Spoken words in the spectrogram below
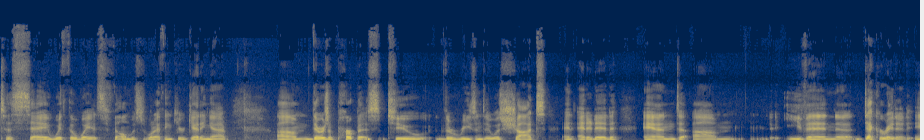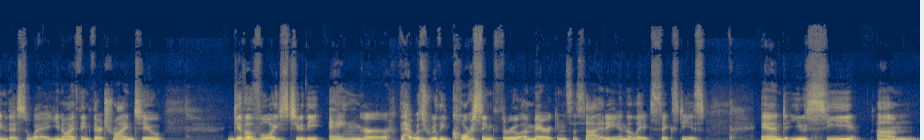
to say with the way it's filmed, which is what I think you're getting at. Um, there is a purpose to the reasons it was shot and edited and um, even decorated in this way. You know, I think they're trying to give a voice to the anger that was really coursing through American society in the late 60s. And you see um,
